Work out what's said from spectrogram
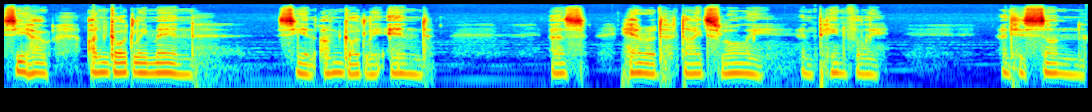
See how ungodly men see an ungodly end, as Herod died slowly and painfully and his son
